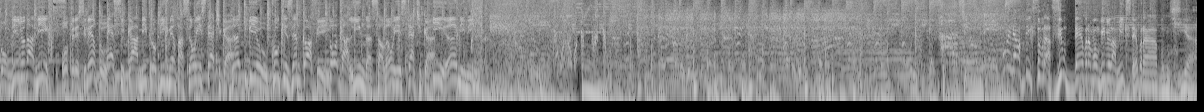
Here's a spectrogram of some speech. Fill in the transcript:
Bombilho na Mix. Oferecimento SK Micropigmentação e Estética. Duck Bill Cookies and Coffee. Toda linda salão e estética. E anime. O melhor mix do Brasil, Débora Bombilho na Mix. Débora, bom dia.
